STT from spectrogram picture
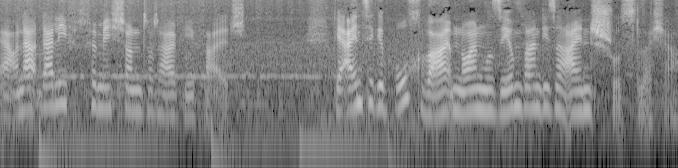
Ja, und da, da lief für mich schon total viel falsch. Der einzige Bruch war im neuen Museum waren diese Einschusslöcher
